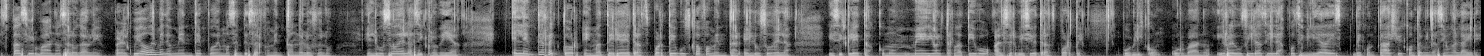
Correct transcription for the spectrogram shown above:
Espacio urbano saludable. Para el cuidado del medio ambiente podemos empezar fomentando el uso el uso de la ciclovía. El ente rector en materia de transporte busca fomentar el uso de la bicicleta como un medio alternativo al servicio de transporte público urbano y reducir así las posibilidades de contagio y contaminación al aire.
